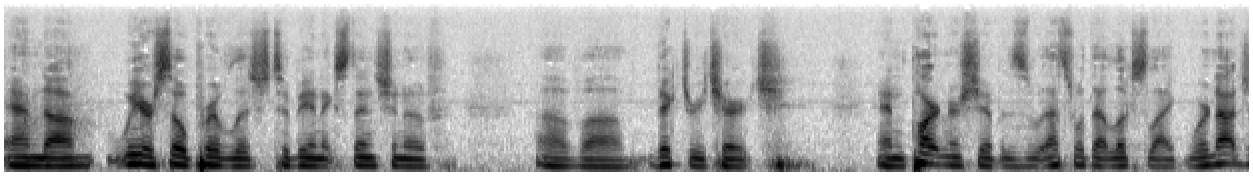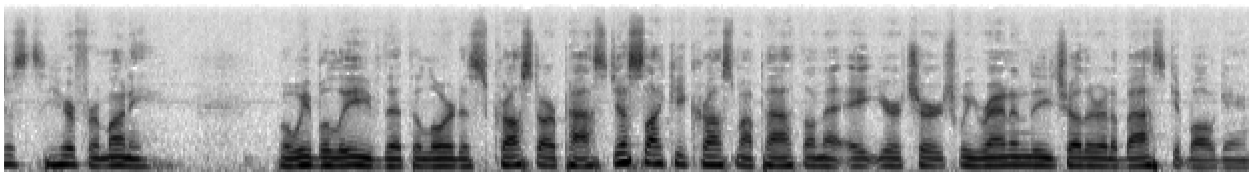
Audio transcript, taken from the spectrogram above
And uh, we are so privileged to be an extension of, of uh, Victory Church. And partnership is that's what that looks like. We're not just here for money. But we believe that the Lord has crossed our path just like He crossed my path on that eight year church. We ran into each other at a basketball game.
